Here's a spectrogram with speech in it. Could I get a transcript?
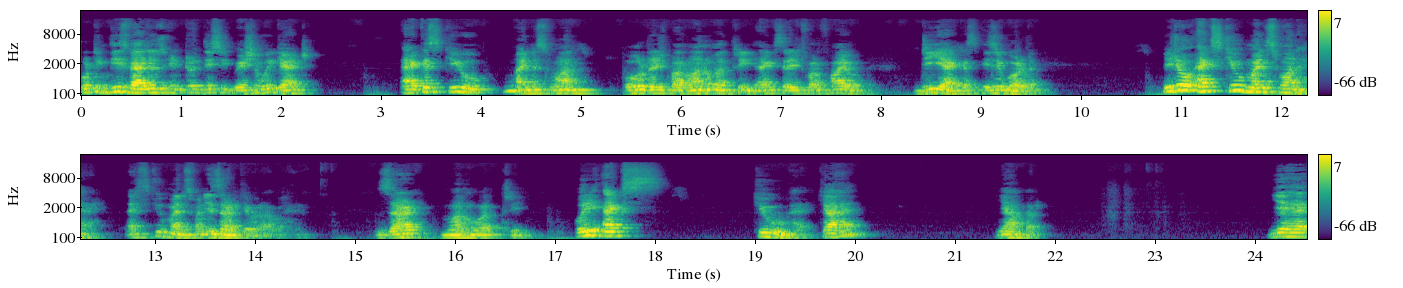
Putting these values into this equation, we get x cube minus 1 whole raised power 1 over 3 x raised power 5 dx is equal to ये जो x क्यूब माइनस वन है x क्यूब माइनस वन ये z के बराबर है z वन ओवर थ्री और ये x क्यूब है क्या है यहाँ पर ये है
